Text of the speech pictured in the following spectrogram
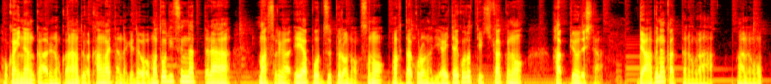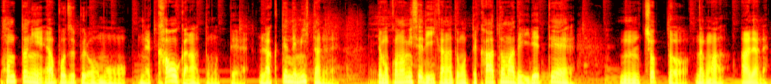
他になんかあるのかなとか考えたんだけど、まあ当日になったら、まあそれが AirPods Pro のそのアフターコロナでやりたいことっていう企画の発表でした。で、危なかったのが、あの、本当に AirPods Pro をもうね、買おうかなと思って、楽天で見てたんだよね。でもこの店でいいかなと思ってカートまで入れて、うん、ちょっと、なんかまあ、あれだよね。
